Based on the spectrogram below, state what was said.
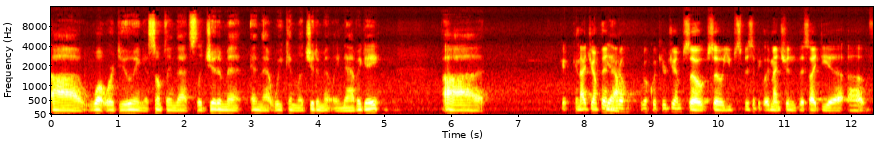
Uh, what we're doing is something that's legitimate and that we can legitimately navigate. Uh, can I jump in yeah. real, real quick here, Jim? So, so you specifically mentioned this idea of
